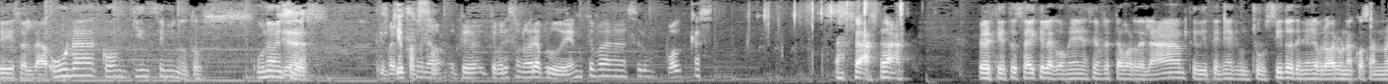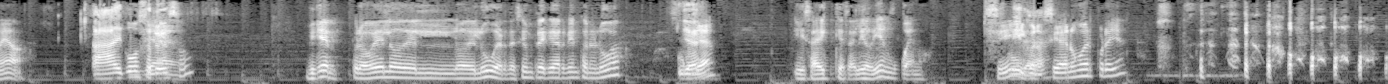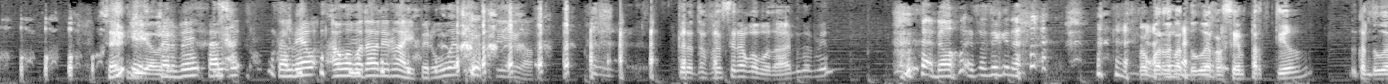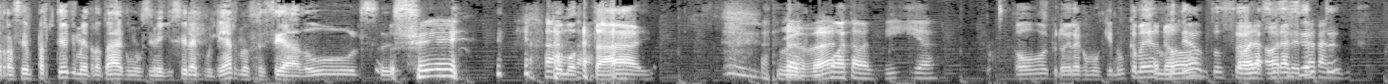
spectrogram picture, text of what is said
Sí, son las una con 15 minutos. Una 22. ¿Te ¿Qué parece, pasó? una, te, te parece una hora prudente para hacer un podcast? Pero es que tú sabes que la comedia siempre está por delante y tenía que un churcito, tenía que probar unas cosas nuevas. Ay, ¿cómo salió Ya. eso? Bien, probé lo del, lo del Uber, de siempre quedar bien con el Uber, ¿Ya? y sabéis que salió bien bueno. ¿Sí? ¿Y Mira. conocían Uber por allá? ¿Sabes que Diablo. tal vez, tal, vez, tal vez agua potable no hay, pero Uber sí llegó. ¿Pero te ofrecen agua potable también? no, eso sí que no. Me acuerdo cuando Uber recién partió, cuando Uber recién partió que me trataba como si me quisiera culiar, me ofrecía dulce, Sí. ¿cómo estás? ¿Verdad? ¿Cómo ha estado el día? Oh, pero era como que nunca me habían No. entonces... Ahora, ahora se te tratan...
